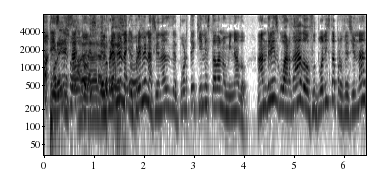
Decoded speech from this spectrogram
vas a es exacto. A ver, a ver, a ver, el, premio, el premio nacional de deporte, ¿quién estaba nominado? Andrés Guardado, futbolista profesional.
